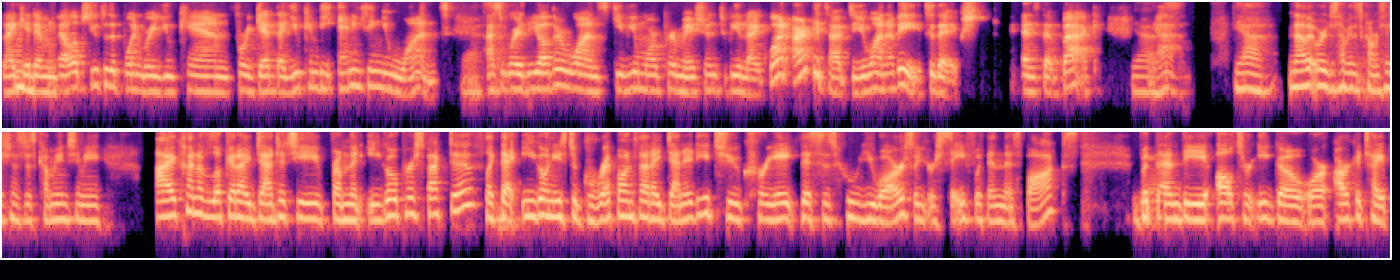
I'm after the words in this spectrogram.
Like mm-hmm. it envelops you to the point where you can forget that you can be anything you want yes. as where the other ones give you more permission to be like what archetype do you want to be today and step back. Yes. Yeah. Yeah. Now that we're just having this conversation, it's just coming to me. I kind of look at identity from the ego perspective. Like that ego needs to grip onto that identity to create this is who you are. So you're safe within this box. But yeah. then the alter ego or archetype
